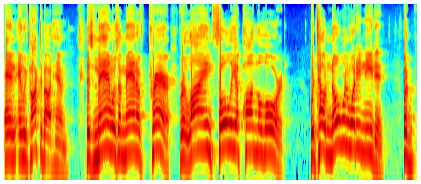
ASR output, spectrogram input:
and, and we've talked about him. This man was a man of prayer, relying fully upon the Lord, would tell no one what he needed. But,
